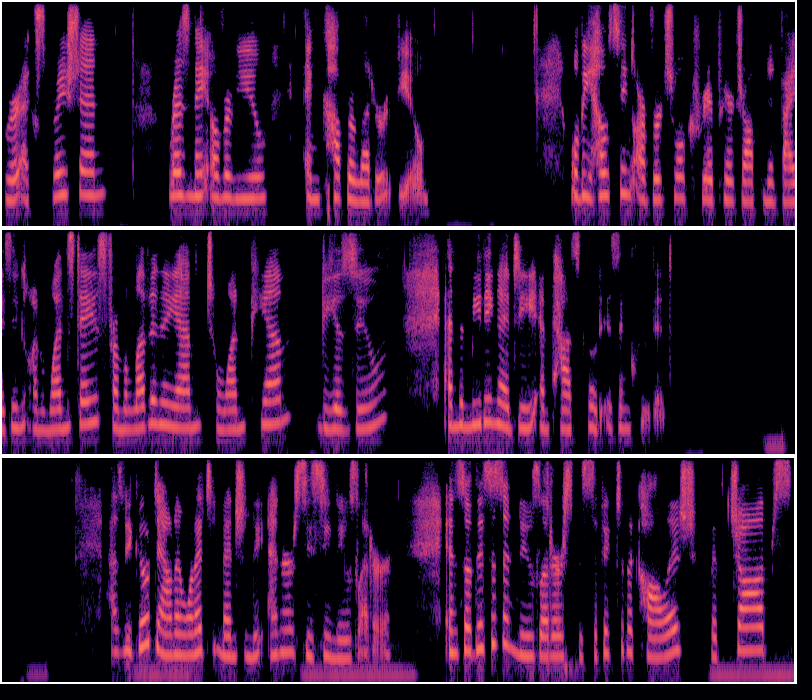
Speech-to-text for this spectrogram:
career exploration, resume overview, and cover letter review. We'll be hosting our virtual career peer drop-in advising on Wednesdays from 11 a.m. to 1 p.m. via Zoom, and the meeting ID and passcode is included. As we go down, I wanted to mention the NRCC newsletter. And so this is a newsletter specific to the college with jobs,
